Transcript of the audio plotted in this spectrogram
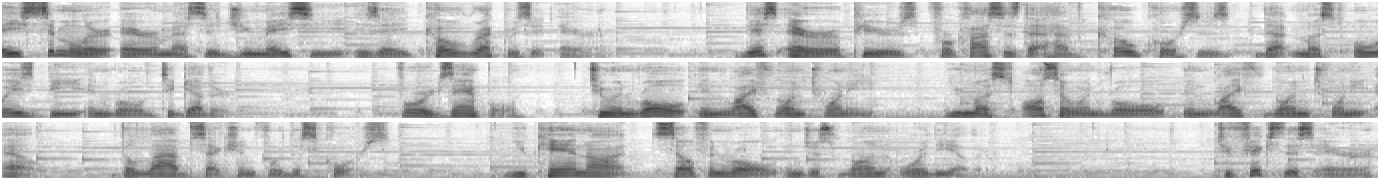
A similar error message you may see is a co-requisite error. This error appears for classes that have co-courses that must always be enrolled together. For example, to enroll in Life 120, you must also enroll in Life 120L, the lab section for this course. You cannot self-enroll in just one or the other. To fix this error,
